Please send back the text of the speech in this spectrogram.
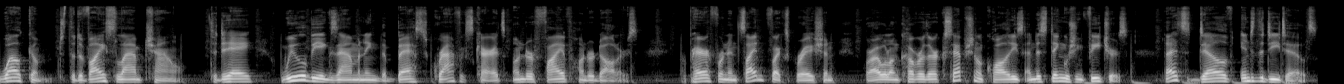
Welcome to the Device Lab channel. Today, we will be examining the best graphics cards under $500. Prepare for an insightful exploration where I will uncover their exceptional qualities and distinguishing features. Let's delve into the details.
